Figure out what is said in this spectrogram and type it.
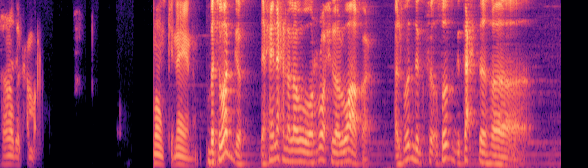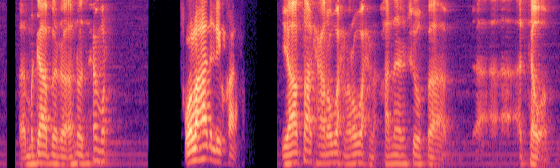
الهنود الحمر. ممكن أي نعم. بس وقف الحين إحنا لو نروح للواقع الفندق في صدق تحته آه، مقابر هنود حمر؟ والله هذا اللي يقال يا صالح روحنا روحنا. خلينا نشوف آه، آه، التوأم.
